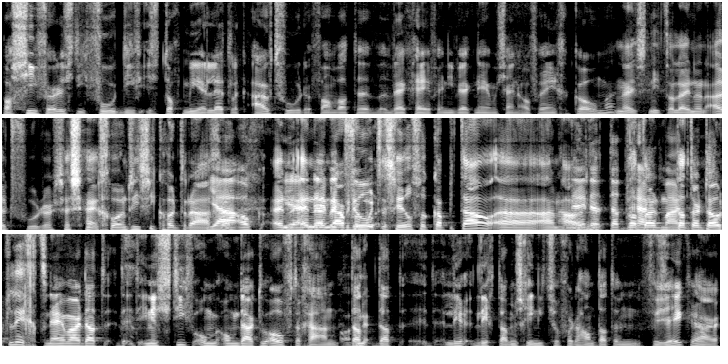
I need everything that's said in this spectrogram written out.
passiever. Dus die, voer, die is toch meer letterlijk uitvoerder van wat de werkgever en die werknemers zijn overeengekomen. Nee, het is niet alleen een uitvoerder. Ze zijn gewoon risicodrager. Ja, ook. En, ja, en, nee, en daarvoor bedoel, moeten ze heel veel kapitaal uh, aanhouden. Nee, dat, dat, dat, er, maar, dat er dood ligt. Nee, maar dat, het initiatief om, om daartoe over te gaan, dat, nee. dat ligt dan misschien niet zo voor de hand dat een verzekeraar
